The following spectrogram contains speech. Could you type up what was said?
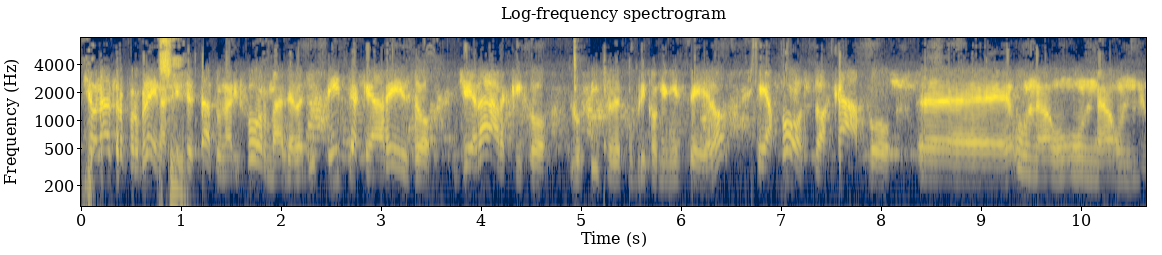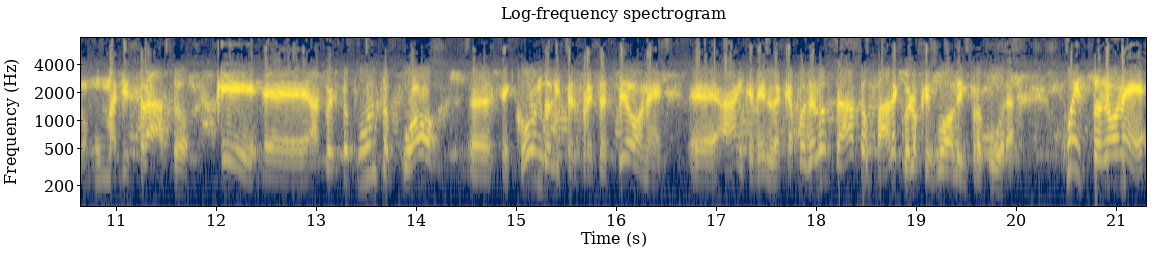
C'è un altro problema, sì. che c'è stata una riforma della giustizia che ha reso gerarchico l'ufficio del pubblico ministero e ha posto a capo eh, un, un, un, un, magistrato che eh, a questo punto può, eh, secondo l'interpretazione eh, anche del capo dello Stato, fare quello che vuole in procura. Questo non è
